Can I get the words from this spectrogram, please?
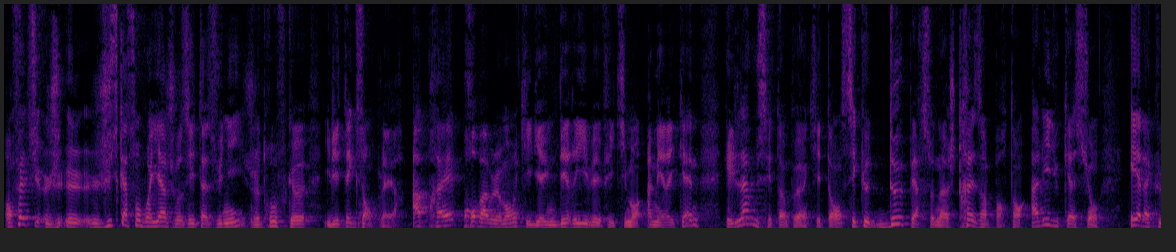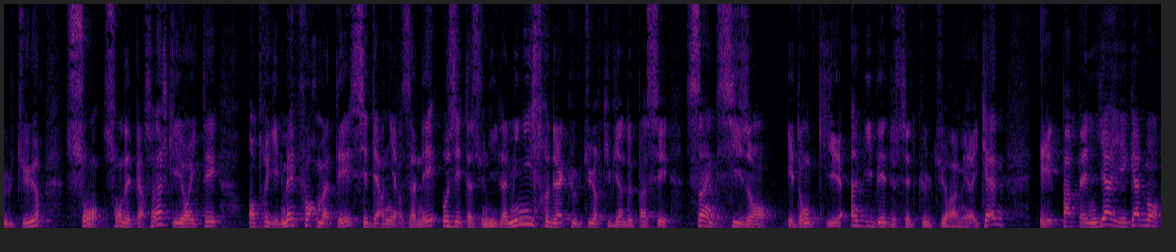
en fait, jusqu'à son voyage aux États-Unis, je trouve qu'il est exemplaire. Après, probablement qu'il y a une dérive effectivement américaine. Et là où c'est un peu inquiétant, c'est que deux personnages très importants à l'éducation et à la culture sont, sont des personnages qui ont été, entre guillemets, formatés ces dernières années aux États-Unis. La ministre de la Culture qui vient de passer 5-6 ans et donc qui est imbibée de cette culture américaine, et Papendia également.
